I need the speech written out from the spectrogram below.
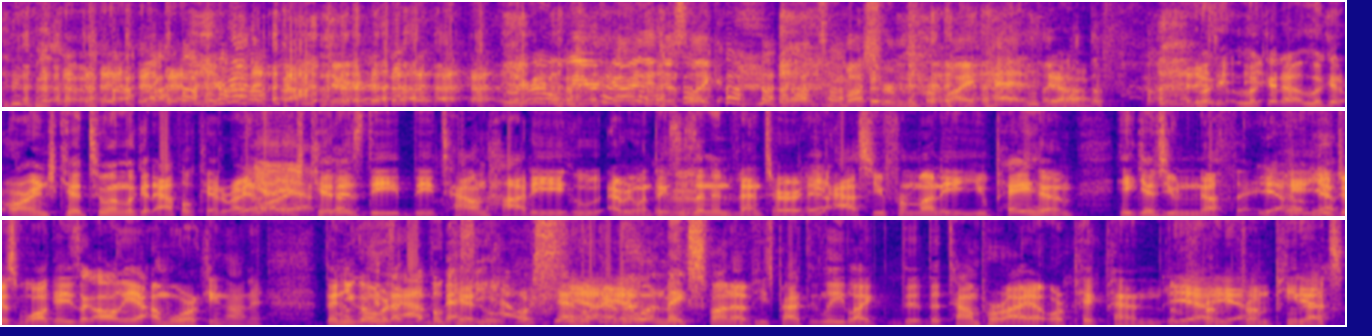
Like, you're not a doctor. You're a weird guy that just like wants mushrooms from my head. Like, Yeah. what the fuck? Look, a- look at uh, look at Orange Kid too, and look at Apple Kid, right? Yeah. Orange Yeah, Kid yeah. is the the town hottie who everyone thinks is an inventor. He Yeah. asks you for money, you pay him, he gives you nothing. Yeah. He- Yep. you Yep. just walk in. He's like, oh yeah, I'm working on it. Then you go over to like Apple Kid, who, yeah, Yeah, yeah. everyone makes fun of. He's practically like the, the town pariah or Pigpen Yeah, from yeah, from Peanuts.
